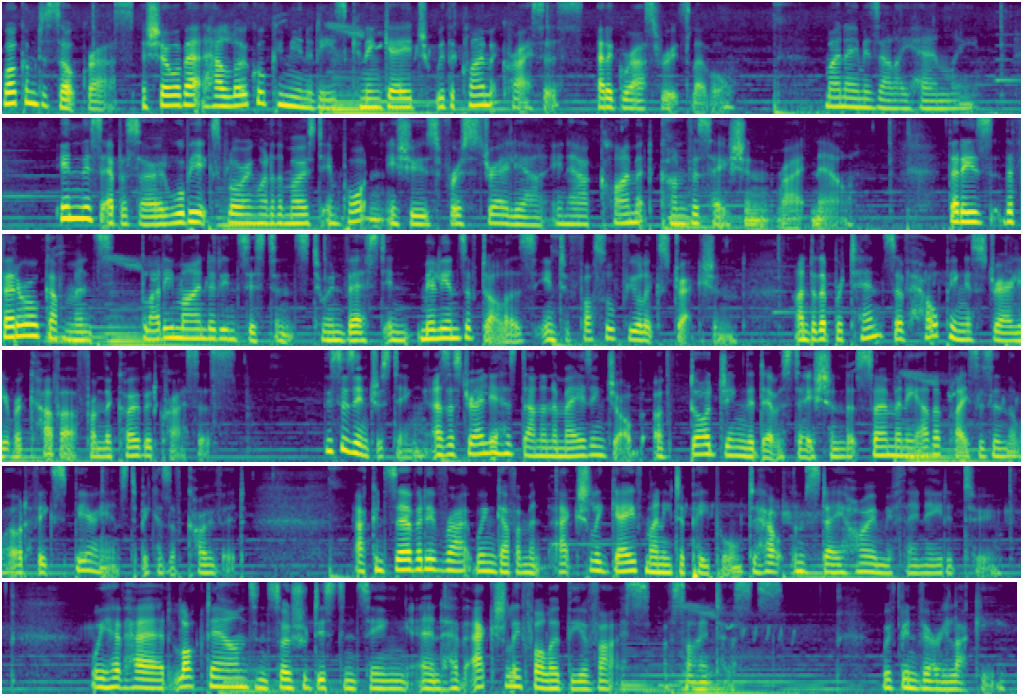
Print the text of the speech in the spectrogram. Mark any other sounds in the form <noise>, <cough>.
Welcome to Saltgrass, a show about how local communities can engage with the climate crisis at a grassroots level. My name is Ali Hanley. In this episode, we'll be exploring one of the most important issues for Australia in our climate conversation right now. That is, the federal government's bloody minded insistence to invest in millions of dollars into fossil fuel extraction under the pretense of helping Australia recover from the COVID crisis. This is interesting, as Australia has done an amazing job of dodging the devastation that so many other places in the world have experienced because of COVID. Our conservative right wing government actually gave money to people to help them stay home if they needed to. We have had lockdowns and social distancing and have actually followed the advice of scientists. We've been very lucky.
